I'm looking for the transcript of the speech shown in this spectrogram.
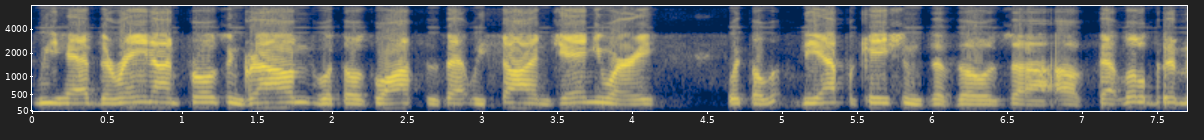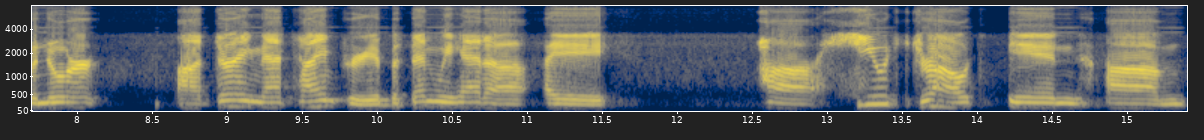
we had the rain on frozen ground with those losses that we saw in January with the, the applications of those uh, of that little bit of manure uh, during that time period. But then we had a, a, a huge drought in um,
